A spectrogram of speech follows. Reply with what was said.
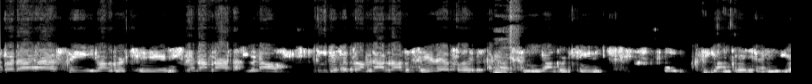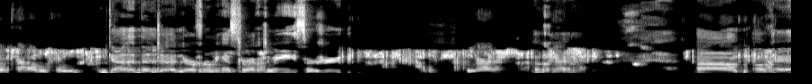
but I have seen younger kids, and I'm not, you know, due to HIPAA, I'm not allowed to say that, but I have mm. seen younger kids, like younger than your child. Get the gender affirming hysterectomy surgery? Yes. Okay. Um, okay,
